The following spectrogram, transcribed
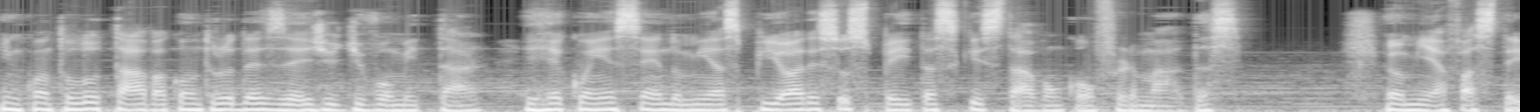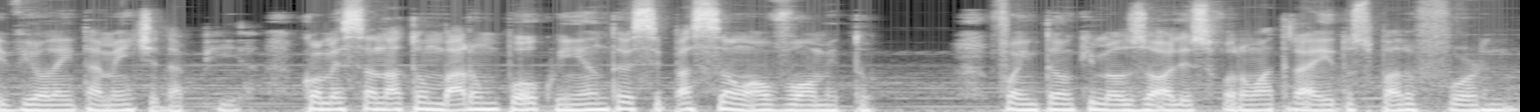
enquanto lutava contra o desejo de vomitar e reconhecendo minhas piores suspeitas que estavam confirmadas. Eu me afastei violentamente da pia, começando a tombar um pouco em antecipação ao vômito. Foi então que meus olhos foram atraídos para o forno,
